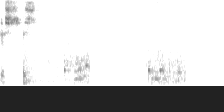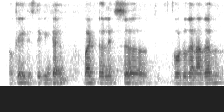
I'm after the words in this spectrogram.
Yes. Okay, it is taking time, but uh, let's uh, go to the another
